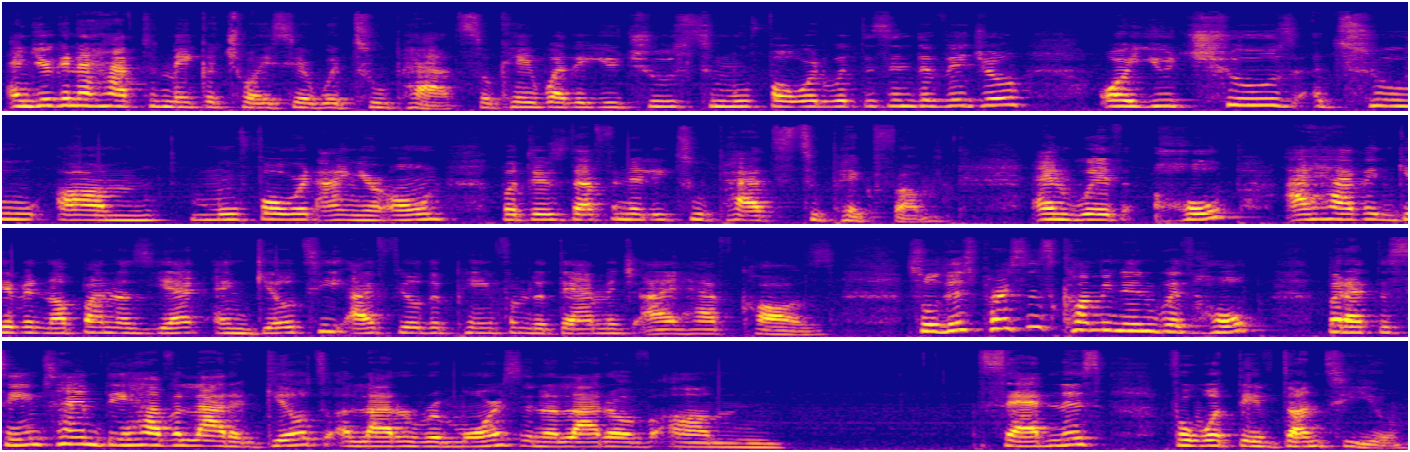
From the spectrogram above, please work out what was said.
and you're going to have to make a choice here with two paths, okay? Whether you choose to move forward with this individual or you choose to um, move forward on your own, but there's definitely two paths to pick from. And with hope, I haven't given up on us yet. And guilty, I feel the pain from the damage I have caused. So this person's coming in with hope, but at the same time, they have a lot of guilt, a lot of remorse, and a lot of um sadness for what they've done to you.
